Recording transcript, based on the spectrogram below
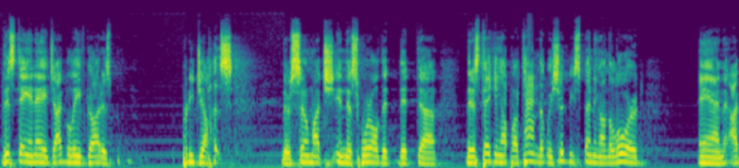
this day and age, I believe God is pretty jealous. There's so much in this world that, that, uh, that is taking up our time that we should be spending on the Lord. And I,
